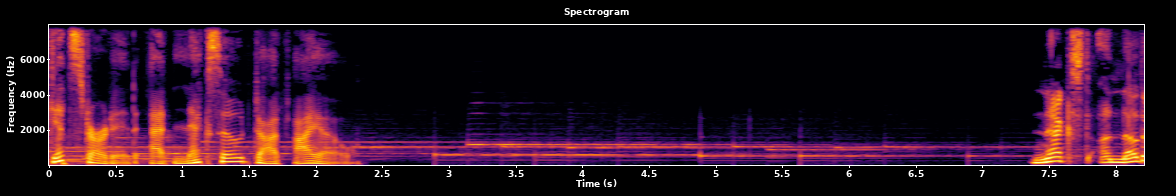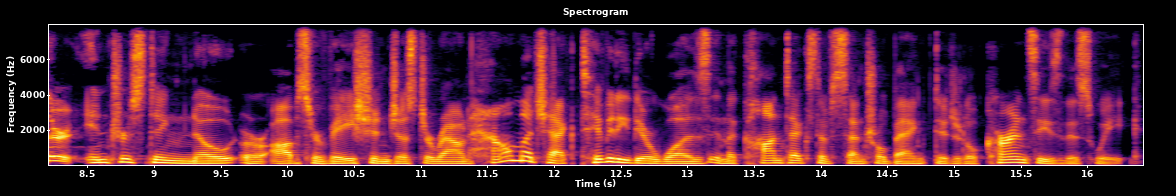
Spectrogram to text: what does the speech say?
Get started at nexo.io. Next, another interesting note or observation just around how much activity there was in the context of central bank digital currencies this week.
